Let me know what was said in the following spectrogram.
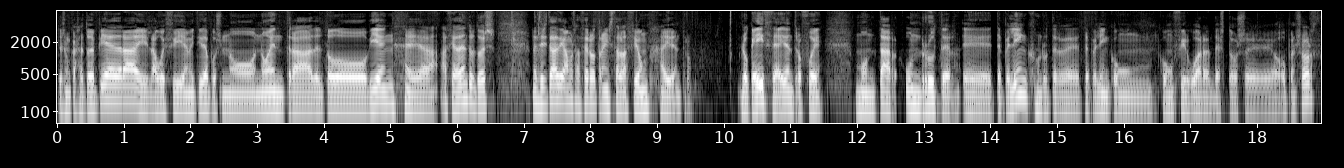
es un caseto de piedra y la wifi emitida pues no, no entra del todo bien eh, hacia adentro, entonces necesitaba, digamos, hacer otra instalación ahí dentro. Lo que hice ahí dentro fue montar un router eh, TP-Link, un router eh, TP-Link con un, con firmware de estos open source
